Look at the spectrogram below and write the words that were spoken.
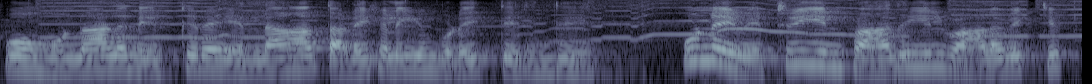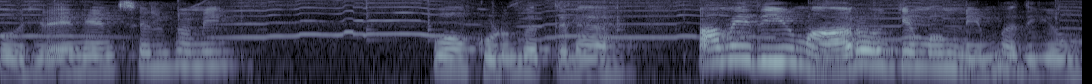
உன் முன்னால் நிற்கிற எல்லா தடைகளையும் உடைத்தெறிந்து உன்னை வெற்றியின் பாதையில் வாழ வைக்கப் போகிறேன் என் செல்வமே. உன் குடும்பத்தில் அமைதியும் ஆரோக்கியமும் நிம்மதியும்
